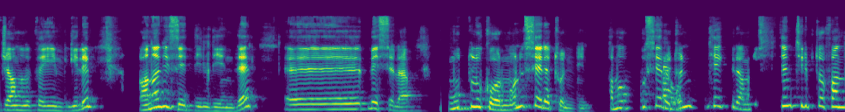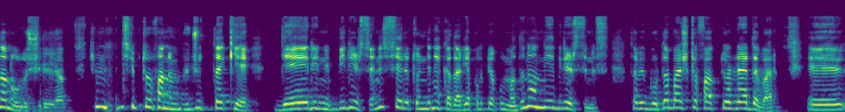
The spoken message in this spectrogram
canlılıkla ilgili analiz edildiğinde e, mesela mutluluk hormonu serotonin. Ama bu serotonin evet. tek bir aminoasitten triptofandan oluşuyor. Şimdi triptofanın vücuttaki değerini bilirseniz serotoninde ne kadar yapılıp yapılmadığını anlayabilirsiniz. Tabii burada başka faktörler de var. E,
